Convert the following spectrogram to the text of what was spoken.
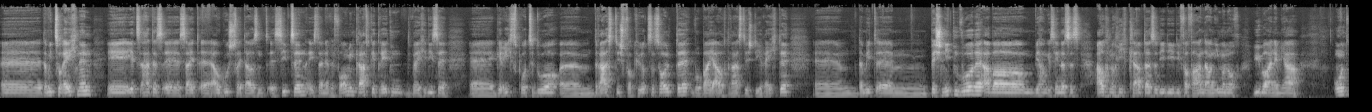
äh, damit zu rechnen. Äh, jetzt hat es äh, seit August 2017 ist eine Reform in Kraft getreten, welche diese Gerichtsprozedur ähm, drastisch verkürzen sollte, wobei auch drastisch die Rechte ähm, damit ähm, beschnitten wurde, aber wir haben gesehen, dass es auch noch nicht klappt, also die, die, die Verfahren dauern immer noch über einem Jahr. Und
